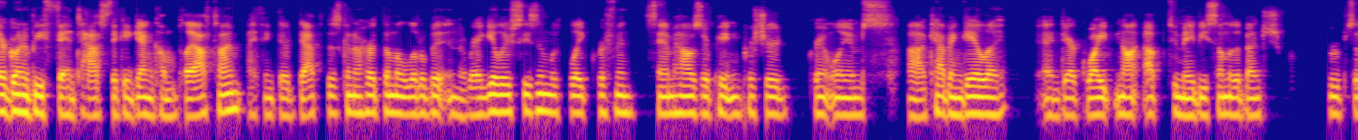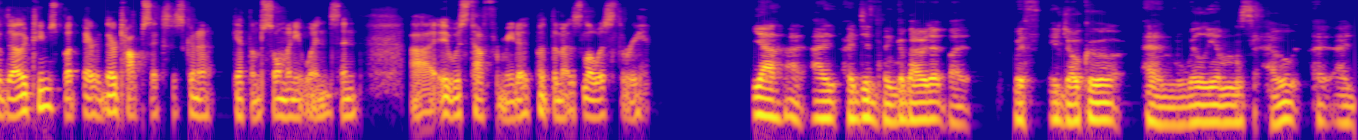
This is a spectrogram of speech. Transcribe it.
they're gonna be fantastic again come playoff time. I think their depth is gonna hurt them a little bit in the regular season with Blake Griffin, Sam Hauser, Peyton Pritchard, Grant Williams, uh, Kabengele, and Derrick White not up to maybe some of the bench groups of the other teams, but their their top 6 is gonna get them so many wins, and, uh, it was tough for me to put them as low as 3. Yeah, I I I did think about it, but with Udoka and Williams out, I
